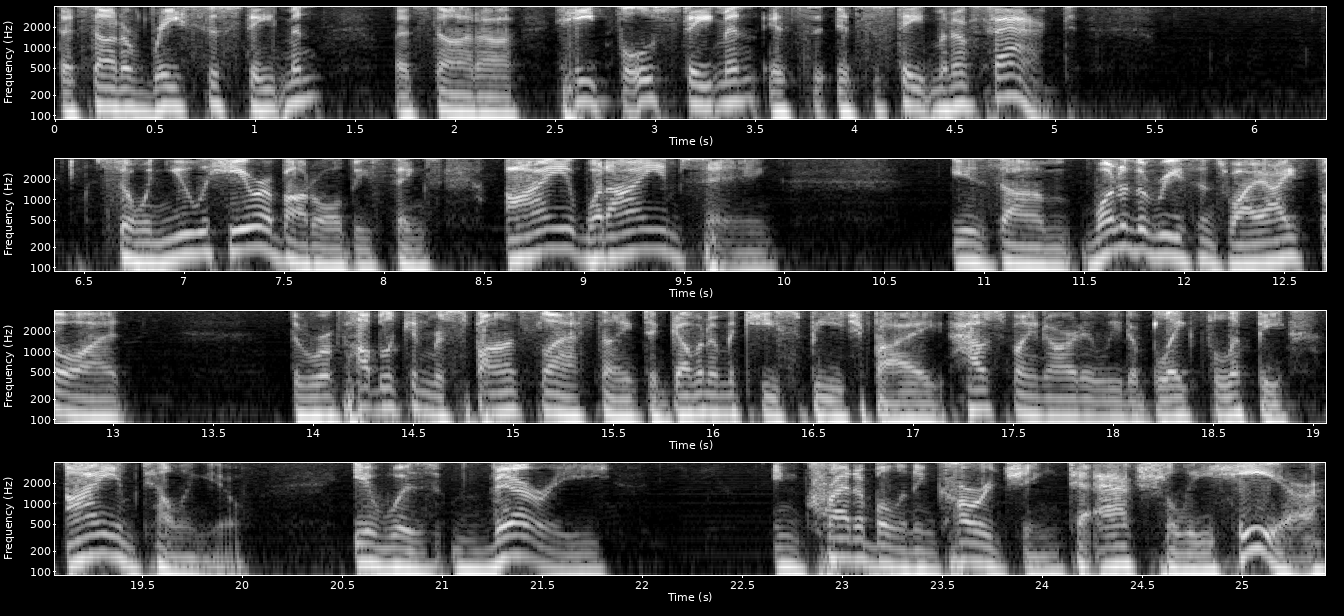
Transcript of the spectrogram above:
That's not a racist statement. That's not a hateful statement. It's it's a statement of fact. So when you hear about all these things, I what I am saying is um, one of the reasons why I thought the Republican response last night to Governor McKee's speech by House Minority Leader Blake Filippi, I am telling you, it was very incredible and encouraging to actually hear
